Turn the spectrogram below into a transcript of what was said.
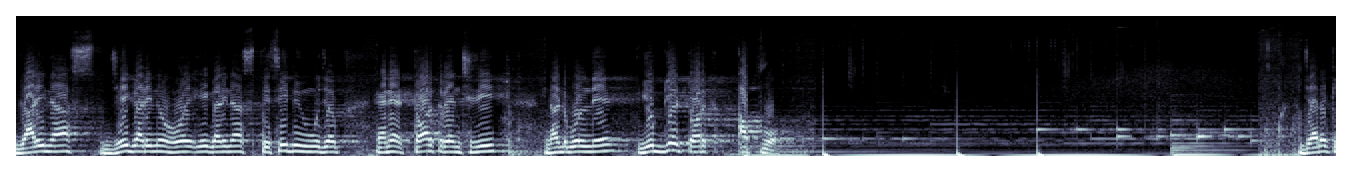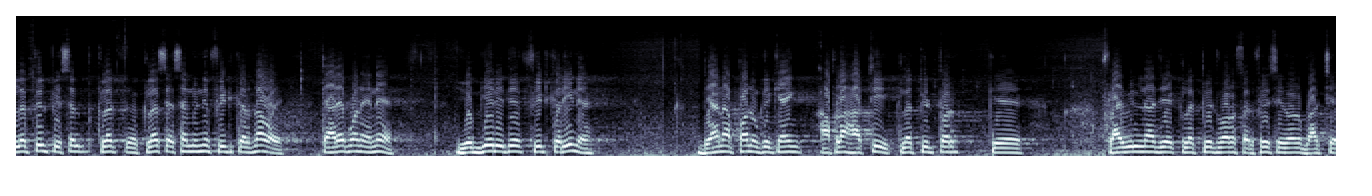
ગાડીના જે ગાડીનો હોય એ ગાડીના સ્પેસિફિક મુજબ એને ટોર્ક રેન્જથી નટબોલને યોગ્ય ટોર્ક આપવો. જ્યારે clutch plate special clutch clutch એસેમ્બલીને ફિટ કરતા હોય, ત્યારે પણ એને યોગ્ય રીતે ફિટ કરીને ધ્યાન આપવાનું કે ક્યાંય આપણા હાથથી ક્લચ પ્લેટ પર કે ફ્લાયવ્હીલના જે ક્લચ પ્લેટવાળો સરફેસ એરિયાવાળો ભાગ છે,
